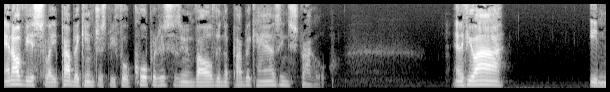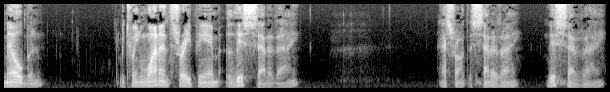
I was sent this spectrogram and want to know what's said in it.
And obviously, public interest before corporatists is involved in the public housing struggle. And if you are in Melbourne between 1 and 3 pm this Saturday, that's right, this Saturday, this Saturday,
